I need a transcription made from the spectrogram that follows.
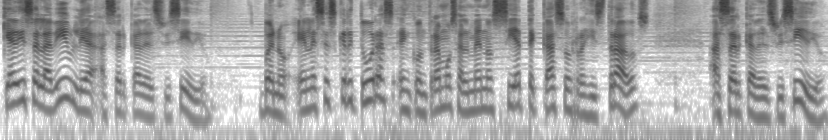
¿Qué dice la Biblia acerca del suicidio? Bueno, en las escrituras encontramos al menos siete casos registrados acerca del suicidio.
